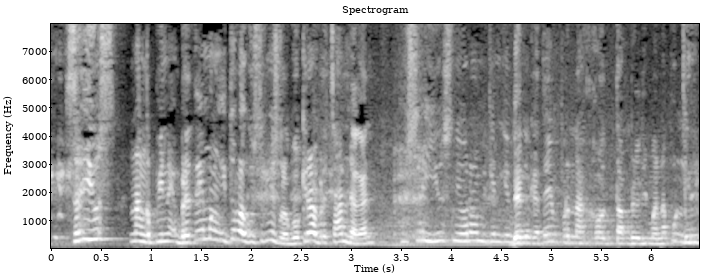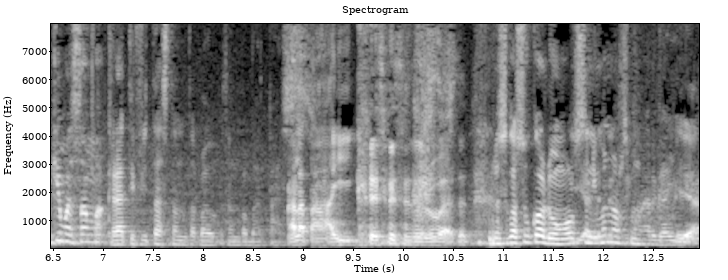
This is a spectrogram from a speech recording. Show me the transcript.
Serius? Nanggepinnya Berarti emang itu lagu serius loh. Gue kira bercanda kan? Oh, Serius nih orang bikin kayak dan gitu. katanya pernah kau tampil di mana pun liriknya masih sama. Kreativitas tanpa, tanpa batas. Ala tai. Terus suka-suka dong Kalau Iya, seniman bener. harus menghargai? Iya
